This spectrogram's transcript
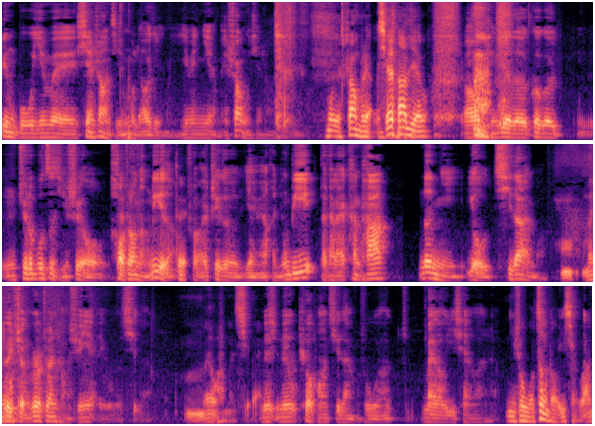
并不因为线上节目了解你，因为你也没上过线上节目。我也上不了线上节目。然后凭借的各个嗯俱乐部自己是有号召能力的，对说哎这个演员很牛逼，大家来看他。那你有期待吗？没有对整个专场巡演有？没有什么期待。没没有票房期待我？说我要卖到一千万啥？你说我挣到一千万，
